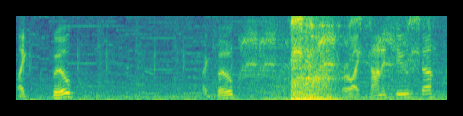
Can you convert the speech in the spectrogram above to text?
Like Boo? Like Boo? Or like Sonichu stuff?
